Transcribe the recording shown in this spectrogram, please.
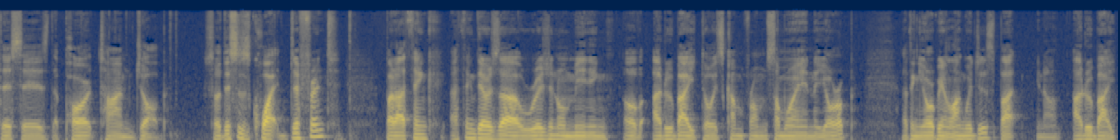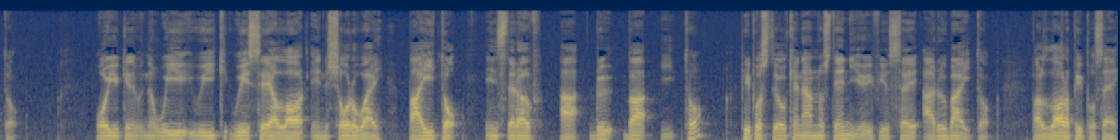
This is the part-time job. So this is quite different, but I think I think there's a original meaning of arubaito. It's come from somewhere in Europe, I think European languages. But you know, arubaito, or you can you know, we we we say a lot in a shorter way, baito instead of arubaito people still can understand you if you say アルバイト but a lot of people say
